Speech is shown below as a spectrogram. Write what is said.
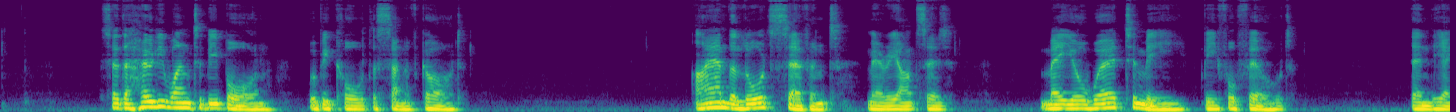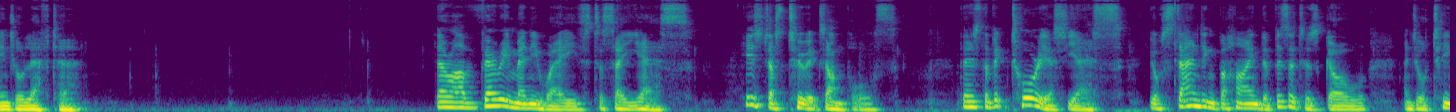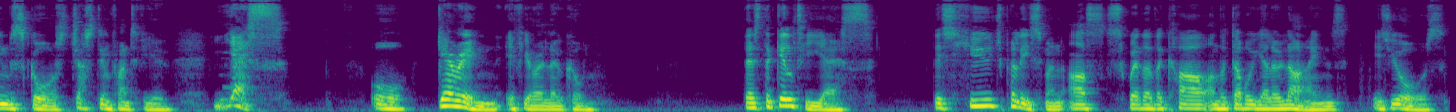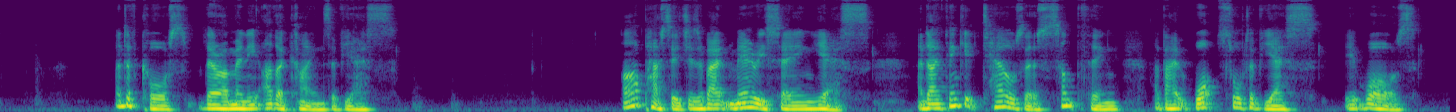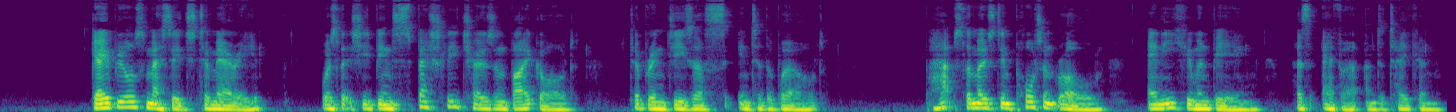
So the Holy One to be born will be called the Son of God. I am the Lord's servant, Mary answered. May your word to me be fulfilled. Then the angel left her. There are very many ways to say yes. Here's just two examples. There's the victorious yes. You're standing behind the visitor's goal and your team scores just in front of you. Yes! Or get in if you're a local. There's the guilty yes. This huge policeman asks whether the car on the double yellow lines is yours. And of course, there are many other kinds of yes. Our passage is about Mary saying yes, and I think it tells us something about what sort of yes it was. Gabriel's message to Mary was that she'd been specially chosen by God to bring Jesus into the world. Perhaps the most important role any human being has ever undertaken.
